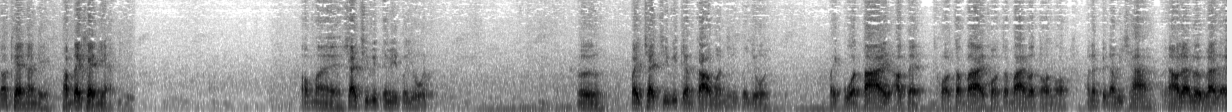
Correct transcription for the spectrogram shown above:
ก็แค่นั้นเองทำได้แค่เนี้ยเอาใหม่ใช้ชีวิตให้มีประโยชน์ เออ ไปใช้ชีวิตอย่างเก่ามันไม่มีประโยชน์ ไปกลัวตายเอาแต่ขอสบายขอสบายมาต่อรองอันนั้นเป็นอวิชชาเอาแล้วเลิกแล้วอะไร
